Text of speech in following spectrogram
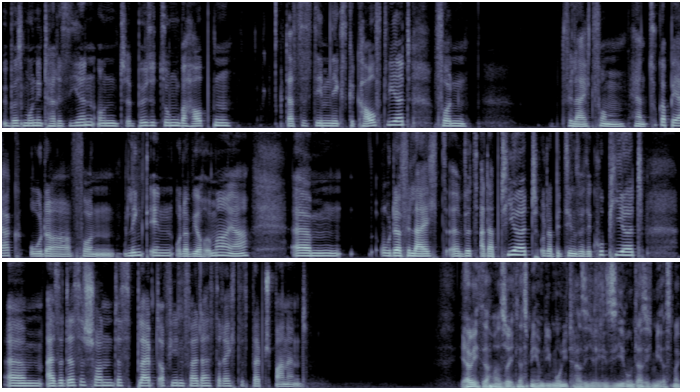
übers Monetarisieren und böse Zungen behaupten, dass es demnächst gekauft wird von vielleicht vom Herrn Zuckerberg oder von LinkedIn oder wie auch immer, ja. Ähm, oder vielleicht äh, wird es adaptiert oder beziehungsweise kopiert. Ähm, also das ist schon, das bleibt auf jeden Fall, da hast du recht, das bleibt spannend. Ja, aber ich sag mal so, ich lasse mich um die Monetarisierung, lasse ich mir erstmal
